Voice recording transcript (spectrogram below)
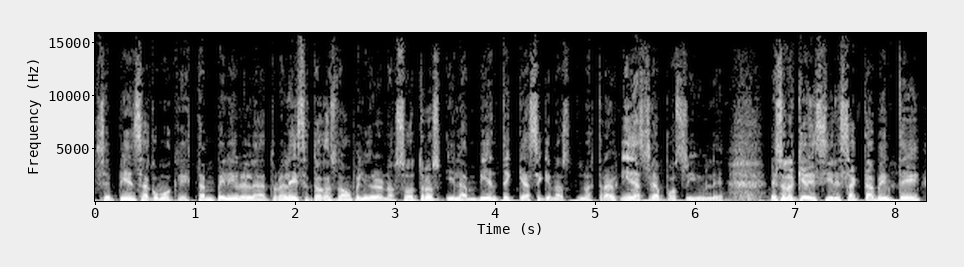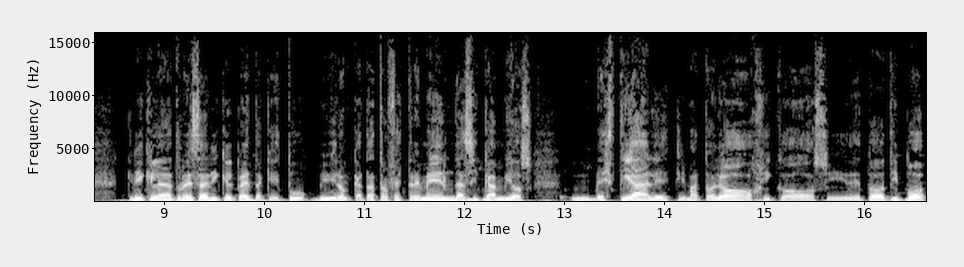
se piensa como que está en peligro la naturaleza, en todo caso estamos en peligro nosotros y el ambiente que hace que nos- nuestra vida sea posible. Eso no quiere decir exactamente ni que la naturaleza ni que el planeta, que tú vivieron catástrofes tremendas y cambios mm, bestiales, climatológicos y de todo tipo,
